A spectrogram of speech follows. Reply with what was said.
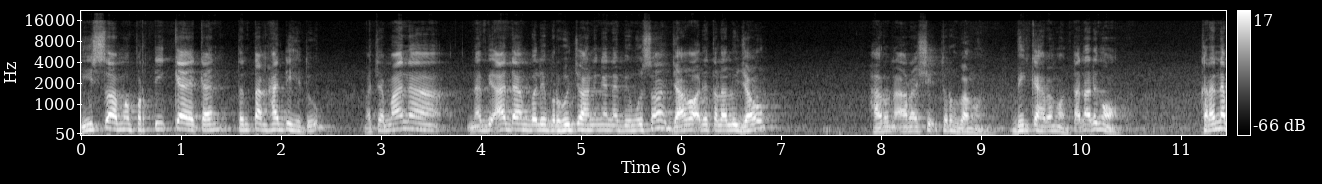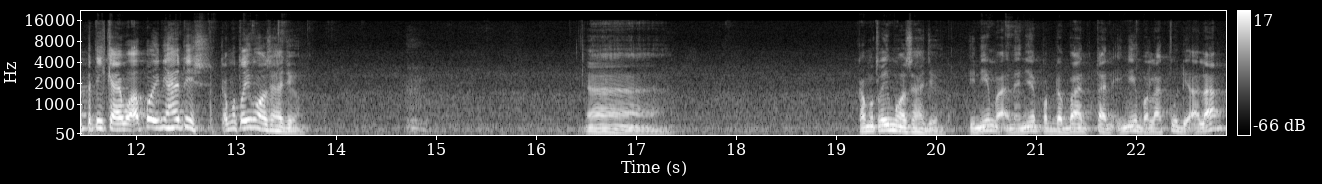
Isa mempertikaikan tentang hadis itu macam mana Nabi Adam boleh berhujah dengan Nabi Musa? Jarak dia terlalu jauh. Harun Ar-Rasyid terus bangun. Bingkah bangun. Tak nak dengar. Kerana petikai buat apa? Ini hadis. Kamu terima sahaja. Ha. Kamu terima sahaja. Ini maknanya perdebatan ini berlaku di alam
